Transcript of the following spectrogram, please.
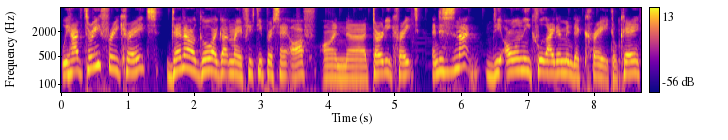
we have three free crates. Then I'll go. I got my 50% off on uh, 30 crates. And this is not the only cool item in the crate, okay?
